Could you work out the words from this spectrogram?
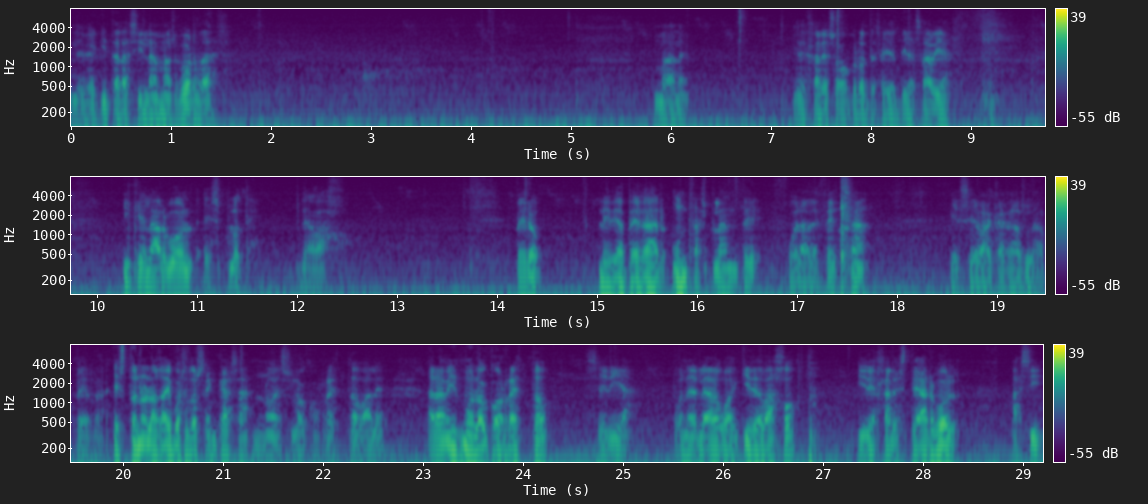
le voy a quitar así las más gordas. Vale. Y dejar esos brotes ahí de tirasabias. Y que el árbol explote de abajo. Pero le voy a pegar un trasplante fuera de fecha que se va a cagar la perra. Esto no lo hagáis vosotros en casa, no es lo correcto, ¿vale? Ahora mismo lo correcto sería ponerle algo aquí debajo y dejar este árbol así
